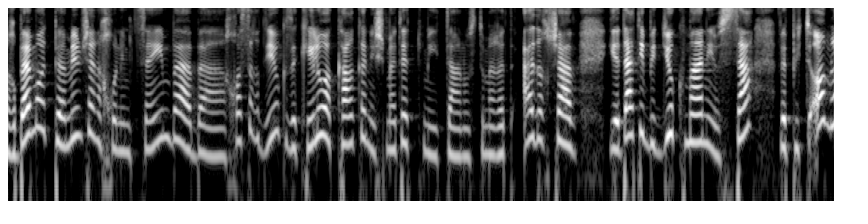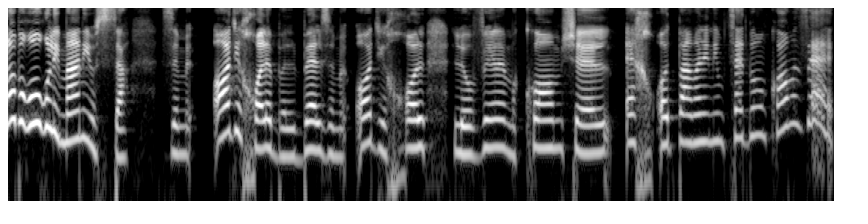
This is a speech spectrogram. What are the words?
הרבה מאוד פעמים שאנחנו נמצאים בחוסר דיוק, זה כאילו הקרקע נשמטת מאיתנו. זאת אומרת, עד עכשיו ידעתי בדיוק מה אני עושה, ופתאום לא ברור לי מה אני עושה. זה מאוד יכול לבלבל, זה מאוד יכול להוביל למקום של איך עוד פעם אני נמצאת במקום הזה,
